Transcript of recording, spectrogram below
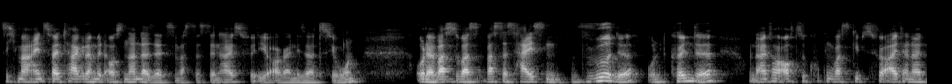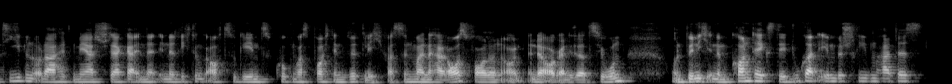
sich mal ein, zwei Tage damit auseinandersetzen, was das denn heißt für die Organisation oder was, was, was das heißen würde und könnte und einfach auch zu gucken, was gibt es für Alternativen oder halt mehr stärker in, in eine Richtung auch zu gehen, zu gucken, was brauche ich denn wirklich, was sind meine Herausforderungen in der Organisation und bin ich in einem Kontext, den du gerade eben beschrieben hattest,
